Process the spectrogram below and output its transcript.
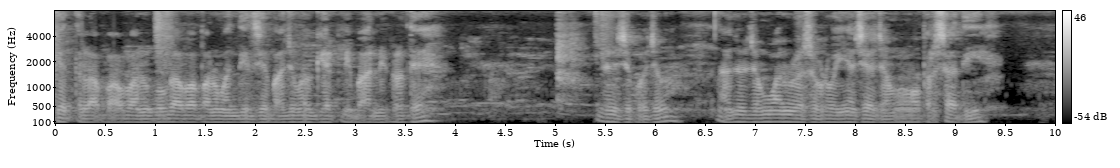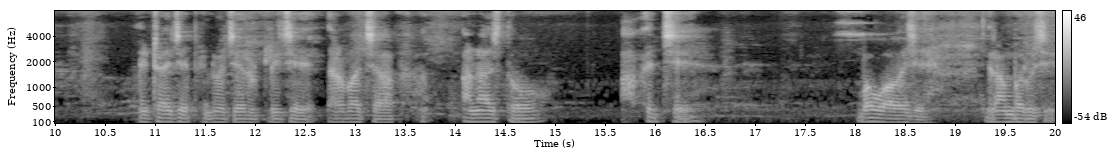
ખેતલા બાબાનું, ગોગા બાબાનું મંદિર છે. બાજુમાં ગેટની બહાર નીકળતે. જોઈ શકો છો. આજે જમવાનું રસોડું અહીંયા છે, જમવામાં પ્રસાદી. મીઠાઈ છે પીંડો છે, રોટલી છે, દાળ ભાત, શાક, અનાજ તો આવે જ છે. બહુ આવે છે. રામભરું છે.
